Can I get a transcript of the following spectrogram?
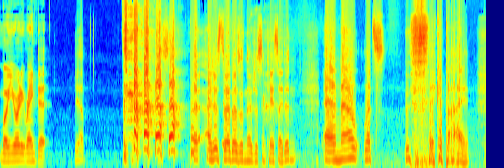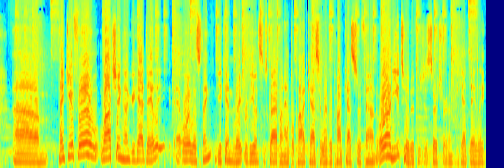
Well, you already ranked it. Yep. but I just threw those in there just in case I didn't. And now let's say goodbye. Um, thank you for watching Hungry Cat Daily or listening. You can rate, review, and subscribe on Apple Podcasts or wherever podcasts are found, or on YouTube if you just search for Hungry Cat Daily.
